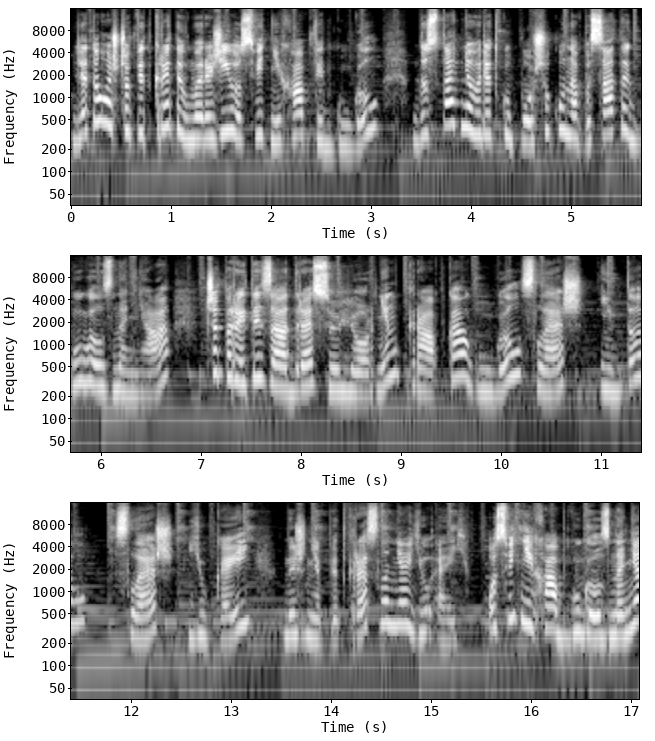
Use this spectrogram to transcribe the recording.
Для того, щоб відкрити в мережі освітній хаб від Google, достатньо в рядку пошуку написати Google Знання чи перейти за адресою learning.google.intel UK нижнє підкреслення UA. Освітній хаб Google Знання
